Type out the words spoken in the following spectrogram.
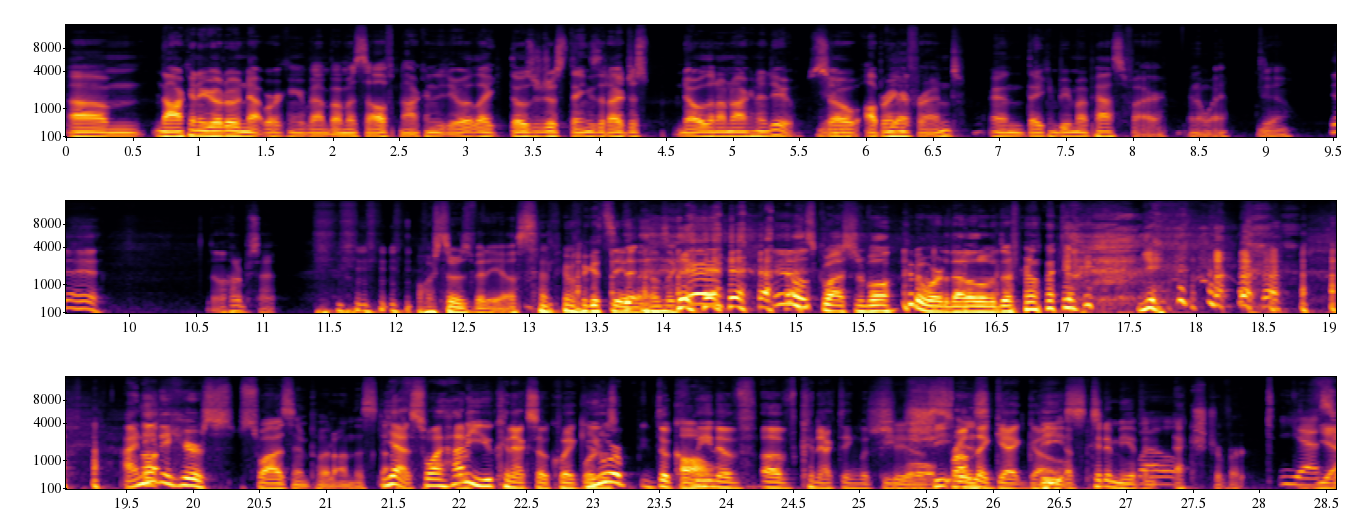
Um, not going to go to a networking event by myself. Not going to do it. Like those are just things that I just know that I'm not going to do. So I'll bring Yeah. a friend, and they can be my pacifier in a way. yeah. Yeah, yeah. No, 100%. I wish there was videos. People could see that. I was like, eh, it was questionable. Could have worded that a little bit differently. yeah. I need uh, to hear Swa's input on this stuff. Yeah, so how do you connect so quick? You just- are the queen Oh. of of connecting with people. She from is the get go. The epitome of Well- an extrovert. Yes. Yes.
